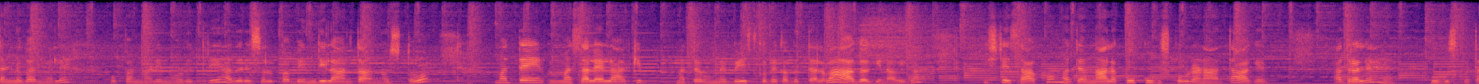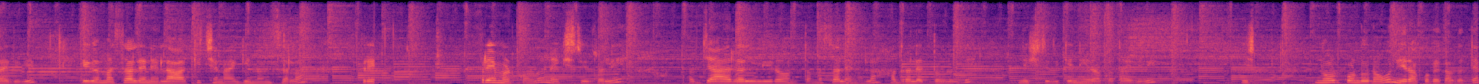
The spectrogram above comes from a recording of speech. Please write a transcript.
ತಣ್ಣಗಾದ್ಮೇಲೆ ಓಪನ್ ಮಾಡಿ ನೋಡಿದ್ರಿ ಆದರೆ ಸ್ವಲ್ಪ ಬೆಂದಿಲ್ಲ ಅಂತ ಅನ್ನಿಸ್ತು ಮತ್ತು ಮಸಾಲೆ ಎಲ್ಲ ಹಾಕಿ ಮತ್ತೆ ಒಮ್ಮೆ ಬೇಯಿಸ್ಕೋಬೇಕಾಗುತ್ತೆ ಅಲ್ವಾ? ಹಾಗಾಗಿ ನಾವೀಗ ಇಷ್ಟೇ ಸಾಕು. ಮತ್ತು ನಾಲ್ಕು ಕೂಗಿಸ್ಕೊಬಿಡೋಣ ಅಂತ ಹಾಗೆ ಅದರಲ್ಲೇ ಕೂಗಿಸ್ಕೊತಾ ಇದ್ದೀವಿ. ಈಗ ಮಸಾಲೆನೆಲ್ಲ ಹಾಕಿ ಚೆನ್ನಾಗಿ ಇನ್ನೊಂದು ಸಲ ಫ್ರೈ ಫ್ರೈ ಮಾಡಿಕೊಂಡು ನೆಕ್ಸ್ಟ್ ಇದರಲ್ಲಿ ಜಾರಲ್ಲಿರೋ ಅಂಥ ಮಸಾಲೆನೆಲ್ಲ ಅದರಲ್ಲೇ ತೊಳೆದು ನೆಕ್ಸ್ಟ್ ಇದಕ್ಕೆ ನೀರು ಹಾಕೋತಾ ಇದ್ದೀವಿ. ಇಷ್ಟು ನೋಡಿಕೊಂಡು ನಾವು ನೀರು ಹಾಕೋಬೇಕಾಗುತ್ತೆ.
